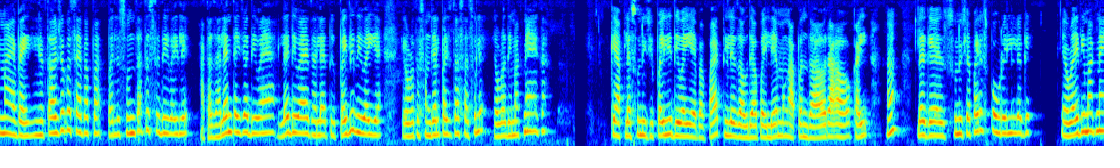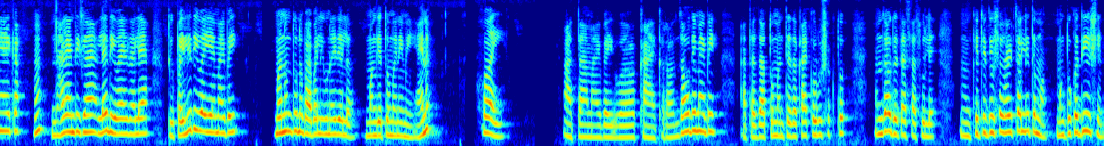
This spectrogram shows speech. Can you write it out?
नाही बाई हे तर अजबच आहे बापा. पहिले सुन जातच ते दिवाळीले. आता झाल्या ना त्याच्या दिवाळ्या. लय दिवाळ्या झाल्या. तू पहिली दिवाळी आहे. एवढं तर समजायला पाहिजे तर सासूले. एवढा दिमाग नाही आहे का? की आपल्या सुनीची पहिली दिवाळी आहे बापा. तिला जाऊ द्या पहिले. मग आपण जावं राहावं काही. हां? लगे सुनीच्या पहिलेच पौरेली लगे. एवढाही दिमाग नाही आहे का? हां? झाल्या ना तिच्या. लय दिवाळ्या झाल्या. तू पहिली दिवाळी आहे माय बाई. म्हणून तुला बाबा लिहून नाही दिलं. मग येतो म्हणे मी आहे ना? हो आई आता माय बाई व काय करावं? जाऊ दे माय बाई. आता जातो म्हणते तर काय करू शकतो? जाऊ दे त्या सासूले. किती दिवसासाठी चालली तर मग? मग तू कधी येशील?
